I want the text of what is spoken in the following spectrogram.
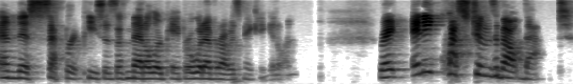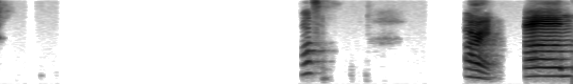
and this separate pieces of metal or paper, whatever I was making it on. Right. Any questions about that? Awesome. All right. Um,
